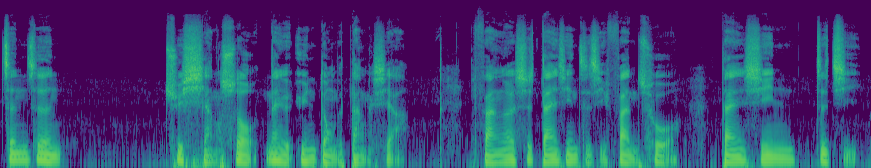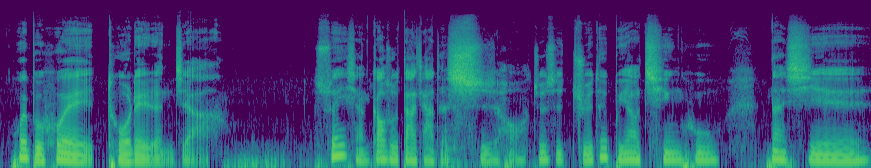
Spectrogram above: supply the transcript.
真正去享受那个运动的当下，反而是担心自己犯错，担心自己会不会拖累人家。所以想告诉大家的是，哈，就是绝对不要轻忽那些。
